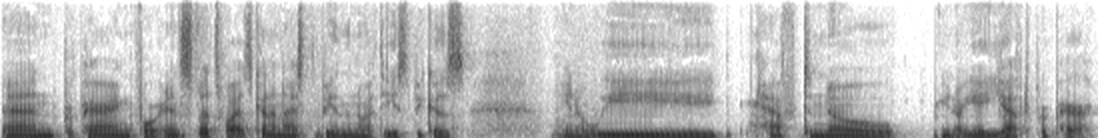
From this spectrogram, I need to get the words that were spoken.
and preparing for it. And so that's why it's kind of nice to be in the Northeast because you know, we have to know, you know, you, you have to prepare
